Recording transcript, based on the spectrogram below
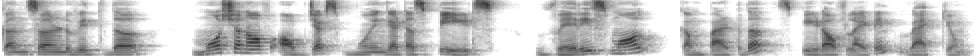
concerned with the motion of objects moving at a speeds very small compared to the speed of light in vacuum.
